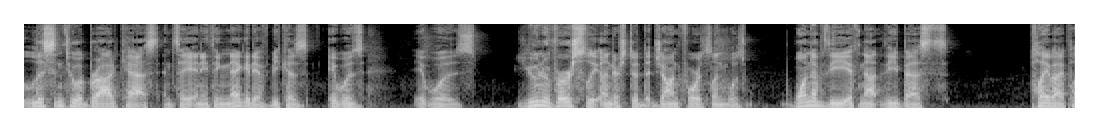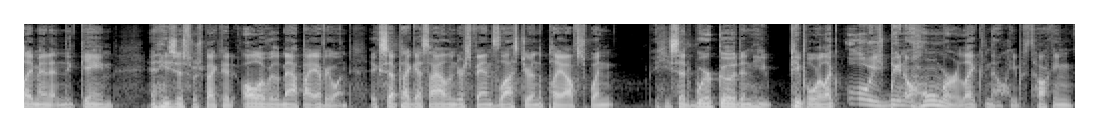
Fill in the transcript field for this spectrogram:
listen to a broadcast and say anything negative because it was it was universally understood that John Forslund was one of the, if not the best play-by-play man in the game, and he's just respected all over the map by everyone, except I guess Islanders fans last year in the playoffs when he said we're good, and he people were like, "Oh, he's being a homer." Like, no, he was talking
